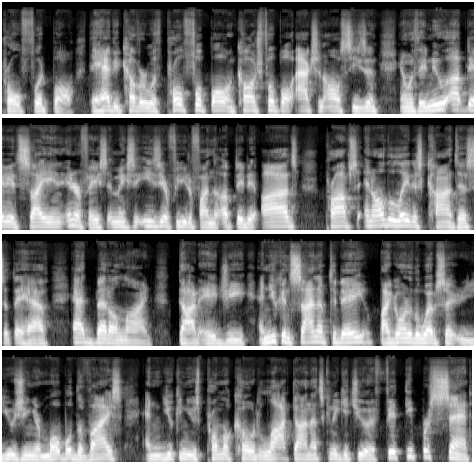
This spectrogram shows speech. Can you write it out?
pro football. They have you covered with pro football and college football action all season. And with a new updated site and interface, it makes it easier for you to find the updated odds, props, and all the latest contests that they have at betonline.ag. And you can sign up today by going to the website using your mobile device, and you can use promo code locked on. That's going to get you a 50%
